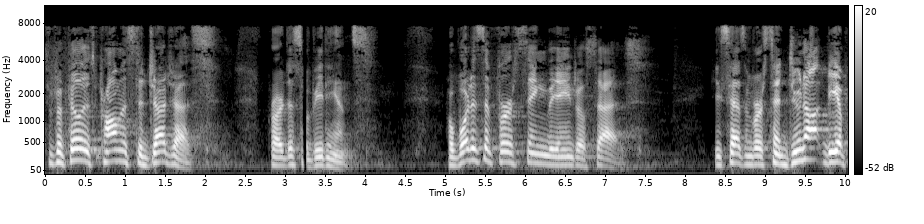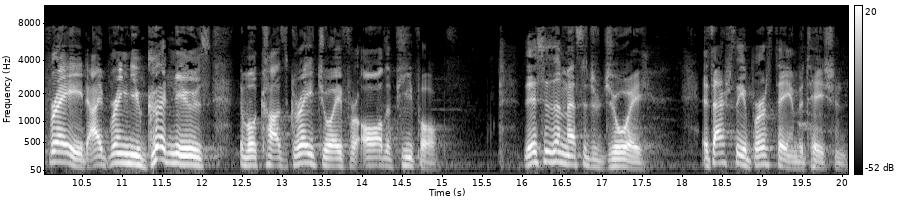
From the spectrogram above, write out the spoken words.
to fulfill his promise to judge us for our disobedience. But what is the first thing the angel says? He says in verse 10, Do not be afraid. I bring you good news that will cause great joy for all the people. This is a message of joy. It's actually a birthday invitation.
